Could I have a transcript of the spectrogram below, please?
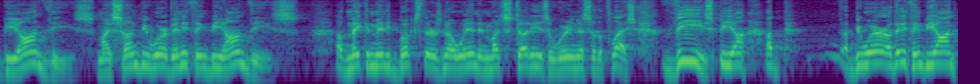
beyond these. My son, beware of anything beyond these. Of making many books, there's no end, and much study is a weariness of the flesh. These, beyond, uh, beware of anything beyond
